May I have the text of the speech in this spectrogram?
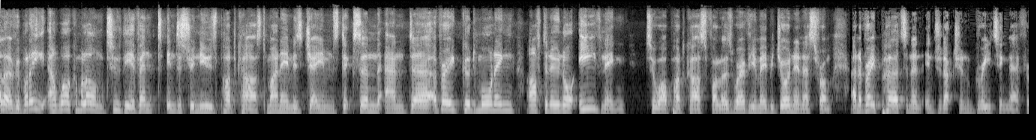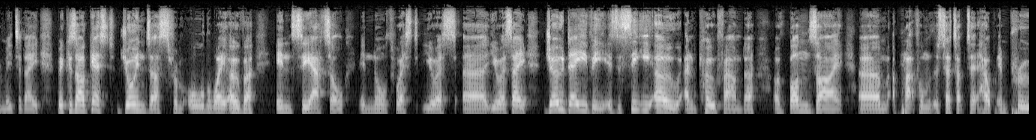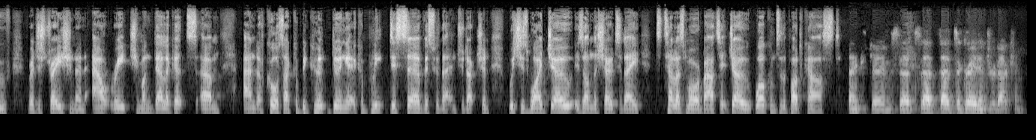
Hello, everybody, and welcome along to the Event Industry News Podcast. My name is James Dixon, and uh, a very good morning, afternoon, or evening to our podcast followers, wherever you may be joining us from. And a very pertinent introduction greeting there from me today, because our guest joins us from all the way over in Seattle in Northwest US, uh, USA. Joe Davy is the CEO and co founder of Banzai, um, a platform that was set up to help improve registration and outreach among delegates. Um, and of course, I could be doing it a complete disservice with that introduction, which is why Joe is on the show today to tell us more about it. Joe, welcome to the podcast podcast. Thanks, James. That's that, that's a great introduction.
